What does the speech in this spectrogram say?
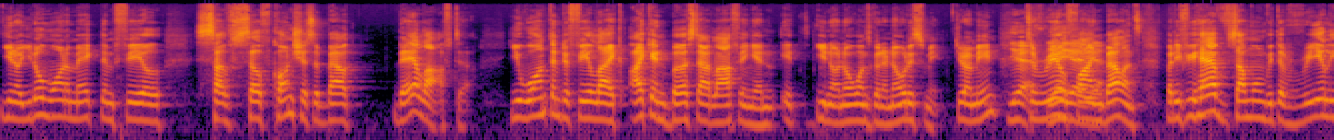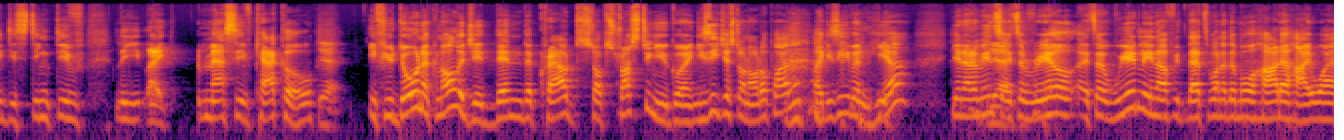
you know, you don't want to make them feel self self conscious about their laughter. You want them to feel like I can burst out laughing and it, you know, no one's going to notice me. Do you know what I mean? Yeah, It's a real yeah, fine yeah. balance. But if you have someone with a really distinctively like massive cackle, Yeah. if you don't acknowledge it, then the crowd stops trusting you. Going, is he just on autopilot? like, is he even here? You know what I mean? So Yeah. it's a real, it's a weirdly enough, that's one of the more harder high wire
